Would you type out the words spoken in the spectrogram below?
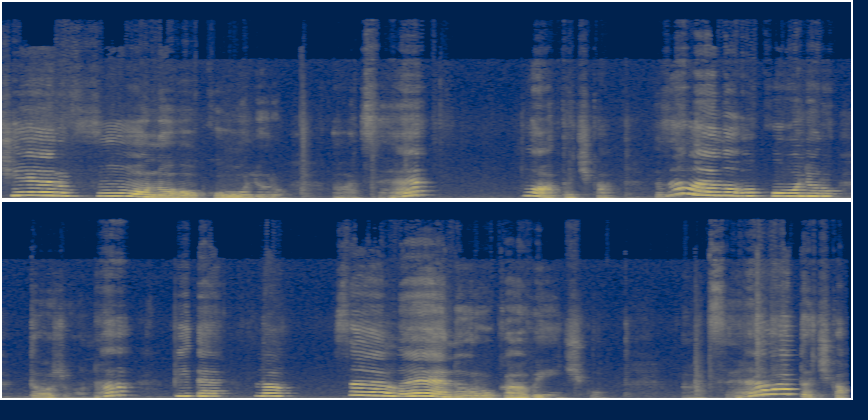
червоного кольору. А це латочка зеленого кольору. Тож вона піде на зелену рукавичку. А це латочка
